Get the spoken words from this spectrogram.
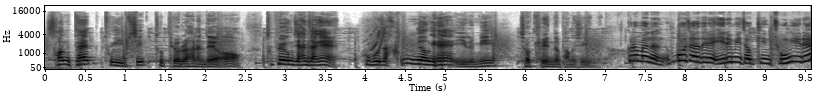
선택 투입식 투표를 하는데요. 투표용지 한 장에 후보자 한 명의 이름이 적혀 있는 방식입니다. 그러면은 후보자들의 이름이 적힌 종이를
